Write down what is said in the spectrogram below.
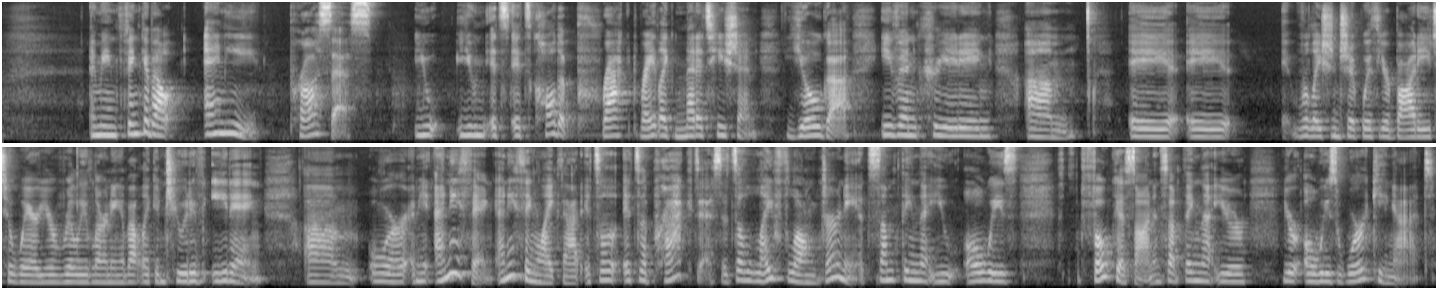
I mean, think about any process you you it's it's called a practice right? Like meditation yoga even creating um, a a relationship with your body to where you're really learning about like intuitive eating um, or i mean anything anything like that. It's a it's a practice. It's a lifelong journey. It's something that you always focus on and something that you're you're always working at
